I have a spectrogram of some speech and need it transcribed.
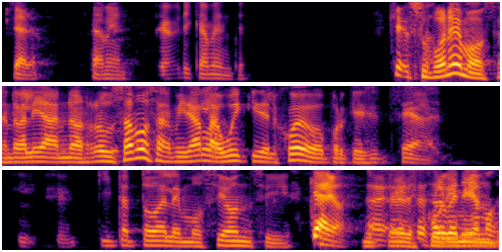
claro, también. Teóricamente. Que suponemos, en realidad, nos rehusamos a mirar la wiki del juego, porque, o sea, quita toda la emoción si... Claro, eh, tener eso es algo que teníamos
